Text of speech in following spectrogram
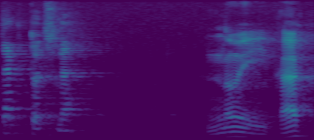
Так точно. Ну и как?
